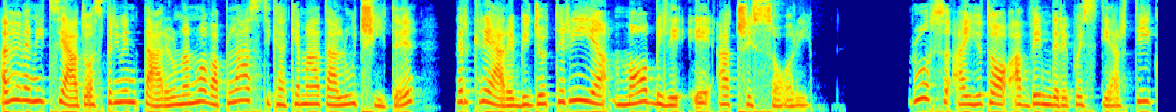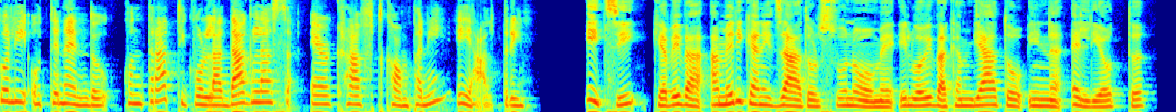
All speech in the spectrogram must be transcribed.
aveva iniziato a sperimentare una nuova plastica chiamata lucite per creare bigiotteria, mobili e accessori. Ruth aiutò a vendere questi articoli ottenendo contratti con la Douglas Aircraft Company e altri. Izzy, che aveva americanizzato il suo nome e lo aveva cambiato in Elliot,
